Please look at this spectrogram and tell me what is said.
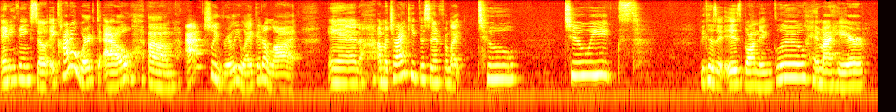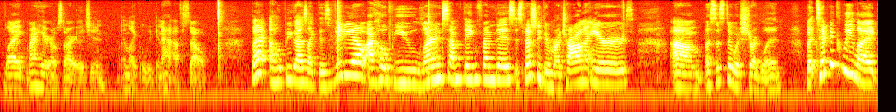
anything. So it kind of worked out. Um, I actually really like it a lot. And I'm to try and keep this in for like two, two weeks because it is bonding glue and my hair. Like my hair will start itching in like a week and a half. So, but I hope you guys like this video. I hope you learned something from this, especially through my trial and errors. Um, a sister was struggling. But typically, like,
